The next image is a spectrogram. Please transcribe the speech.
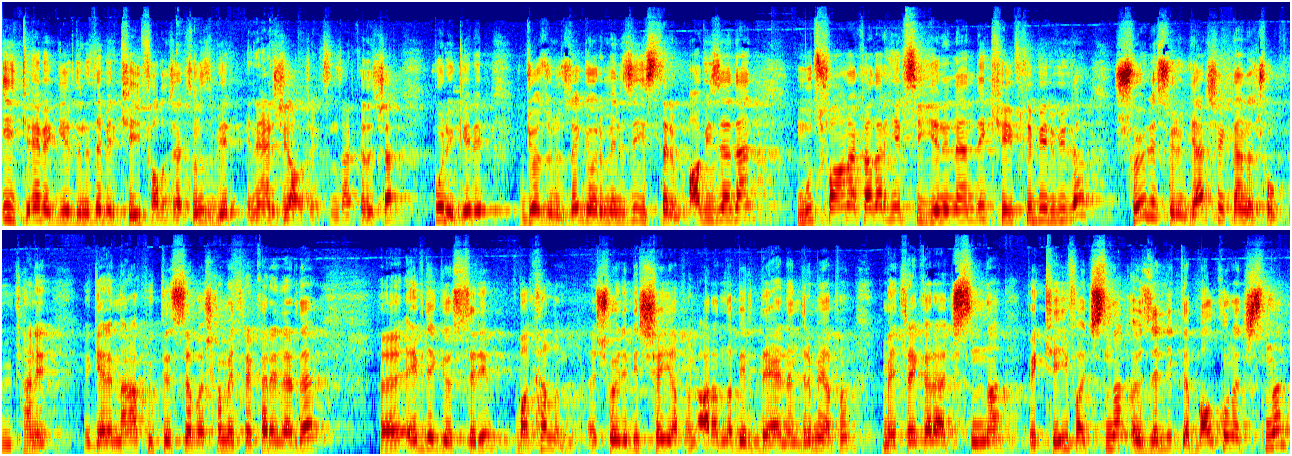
ilk eve girdiğinizde bir keyif alacaksınız, bir enerji alacaksınız arkadaşlar. Bunu gelip gözünüzde görmenizi isterim. Avizeden mutfağına kadar hepsi yenilendi. Keyifli bir villa. Şöyle söyleyeyim gerçekten de çok büyük. Hani gelin ben Akbük'te size başka metrekarelerde ee, evde göstereyim. Bakalım e, şöyle bir şey yapın. Aranda bir değerlendirme yapın. Metrekare açısından ve keyif açısından özellikle balkon açısından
